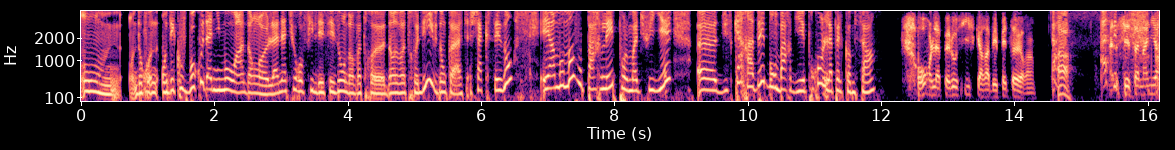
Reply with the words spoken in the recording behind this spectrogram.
on- donc on, on découvre beaucoup d'animaux hein, dans la nature au fil des saisons dans votre dans votre livre, donc à chaque saison. Et à un moment, vous parlez pour le mois de juillet euh, du scarabée bombardier. Pourquoi on l'appelle comme ça? Oh, on l'appelle aussi scarabée péteur. hein. Ah, ah, c'est- C'est sa manière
